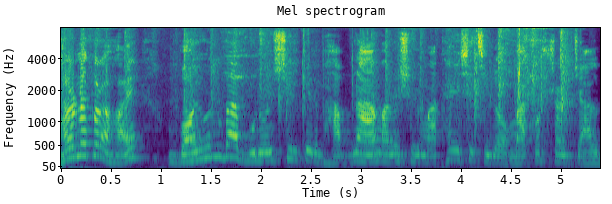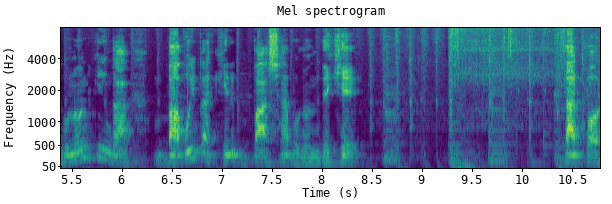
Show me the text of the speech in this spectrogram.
ধারণা করা হয় বয়ন বা বুনন শিল্পের ভাবনা মানুষের মাথায় এসেছিল মাকড়সার জাল বুনন কিংবা বাবুই পাখির বাসা বুনন দেখে। তারপর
